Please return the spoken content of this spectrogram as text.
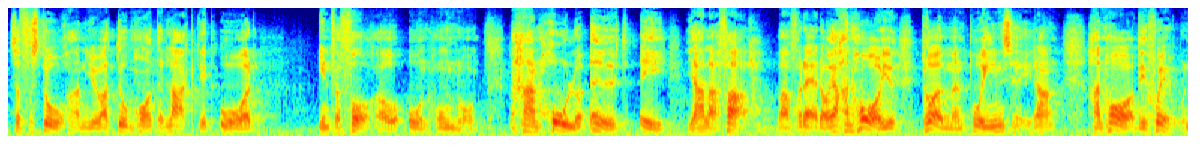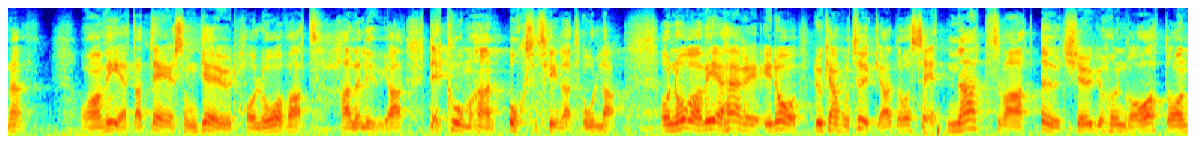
så förstår han ju att de har inte lagt ett ord inför farao och honom. Men han håller ut i, i alla fall. Varför det då? Ja, han har ju drömmen på insidan. Han har visionen. Och han vet att det som Gud har lovat, halleluja, det kommer han också till att hålla. Och några av er här idag, du kanske tycker att det har sett nattsvart ut 2018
